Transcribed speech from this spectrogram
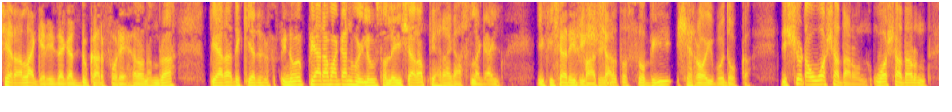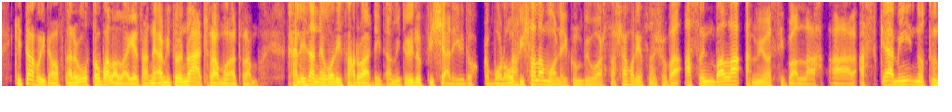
সেরা লাগে এই জায়গায় ঢুকার পরে কারণ আমরা পেয়ারা দেখি আর পেয়ারা বাগান হইলেও চলে এই সারা পেয়ারা গাছ লাগাই। এই ফিশারির তো ছবি সেরা হইব দক্কা। দৃশ্যটা অসাধারণ অসাধারণ কিতা হইতাম আপনার অত ভালো লাগে জানে। আমি তো আটরাম আটরাম খালি জানে করি পারো আটিত আমি তো হইল ফিশারি দক্কা বড় আসসালামু আলাইকুম বিওয়ার্স আশা করি আপনার সবাই আসুন বালা আমিও আছি বাল্লা আর আজকে আমি নতুন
